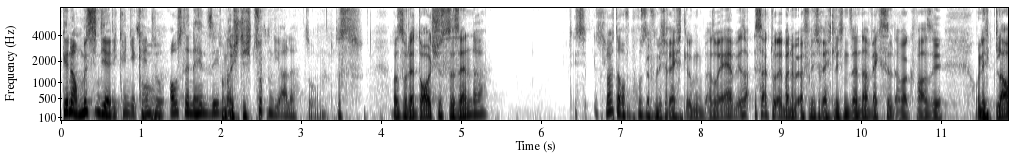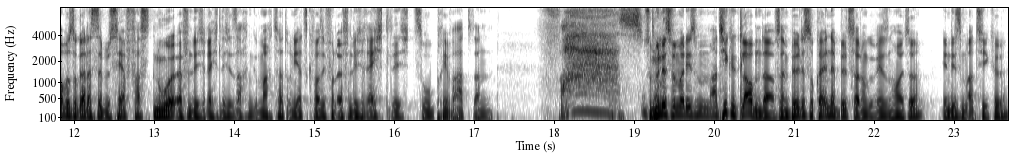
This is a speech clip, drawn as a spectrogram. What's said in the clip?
Genau, müssen die ja. Die können ja keinen So. so Ausländer hinsehen. Dann richtig- zucken die alle. So, das war so der deutscheste Sender. Es, es läuft doch auf ProSieben. öffentlich-recht, also er ist aktuell bei einem öffentlich-rechtlichen Sender, wechselt aber quasi. Und ich glaube sogar, dass er bisher fast nur öffentlich-rechtliche Sachen gemacht hat und jetzt quasi von öffentlich-rechtlich zu privat dann. Was? Zumindest wenn man diesem Artikel glauben darf. Sein Bild ist sogar in der Bildzeitung gewesen heute, in diesem Artikel.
